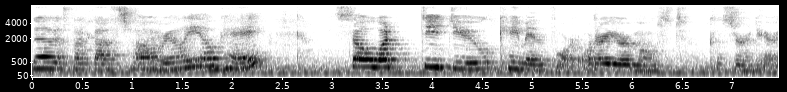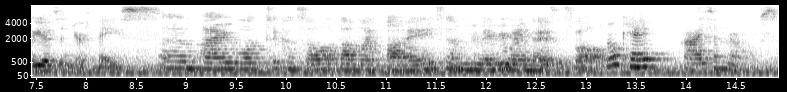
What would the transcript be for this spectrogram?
No, it's my first time. Oh, time. really? Okay. So, what did you came in for? What are your most concerned areas in your face? Um, I want to consult about my eyes and Mhm. maybe my nose as well. Okay, eyes and nose.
